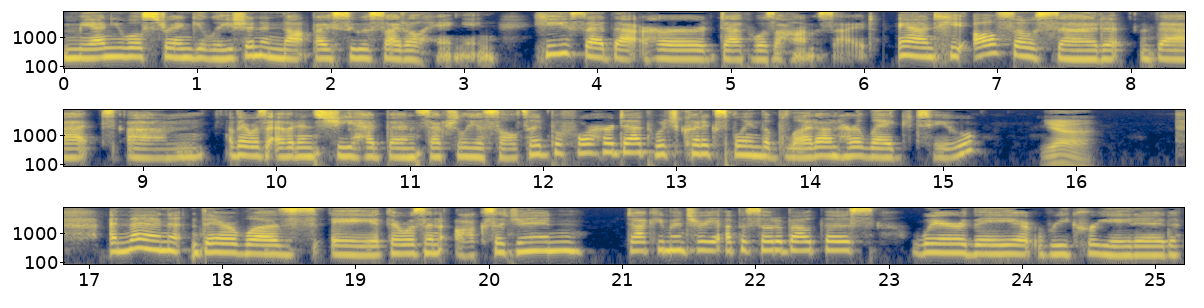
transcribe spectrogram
manual strangulation and not by suicidal hanging. He said that her death was a homicide. And he also said that um, there was evidence she had been sexually assaulted before her death, which could explain the blood on her leg too. Yeah. And then there was a there was an oxygen documentary episode about this where they recreated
